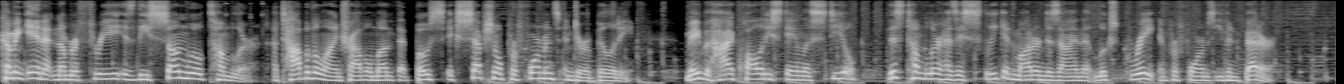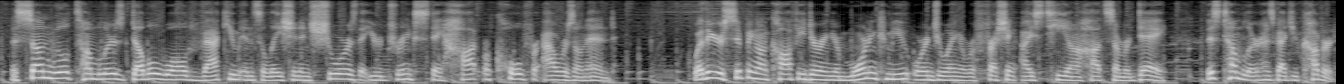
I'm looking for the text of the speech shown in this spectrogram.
Coming in at number three is the Sunwill Tumbler, a top of the line travel mug that boasts exceptional performance and durability. Made with high quality stainless steel, this tumbler has a sleek and modern design that looks great and performs even better. The Sunwill Tumbler's double walled vacuum insulation ensures that your drinks stay hot or cold for hours on end. Whether you're sipping on coffee during your morning commute or enjoying a refreshing iced tea on a hot summer day, this tumbler has got you covered.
